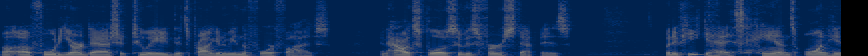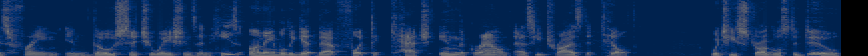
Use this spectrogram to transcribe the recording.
a 40 yard dash at 280 that's probably going to be in the four fives and how explosive his first step is but if he has hands on his frame in those situations and he's unable to get that foot to catch in the ground as he tries to tilt, which he struggles to do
